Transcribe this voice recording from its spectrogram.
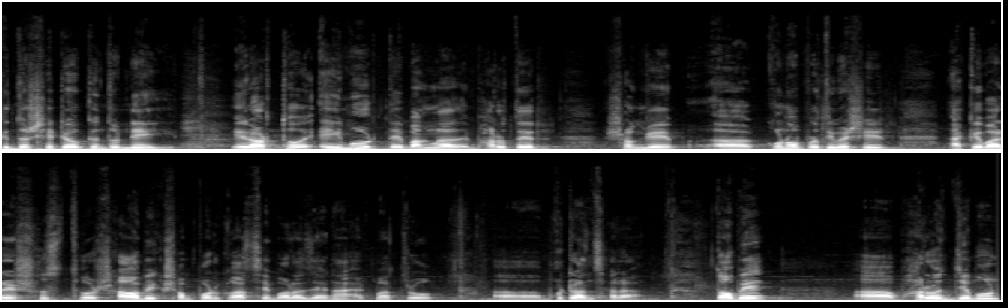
কিন্তু সেটাও কিন্তু নেই। এর অর্থ এই মুহূর্তে বাংলা, ভারতের সঙ্গে কোনো প্রতিবেশীর একেবারে সুস্থ, স্বাভাবিক সম্পর্ক আছে বলা যায় না, একমাত্র ভুটান ছাড়া। তবে ভারত যেমন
